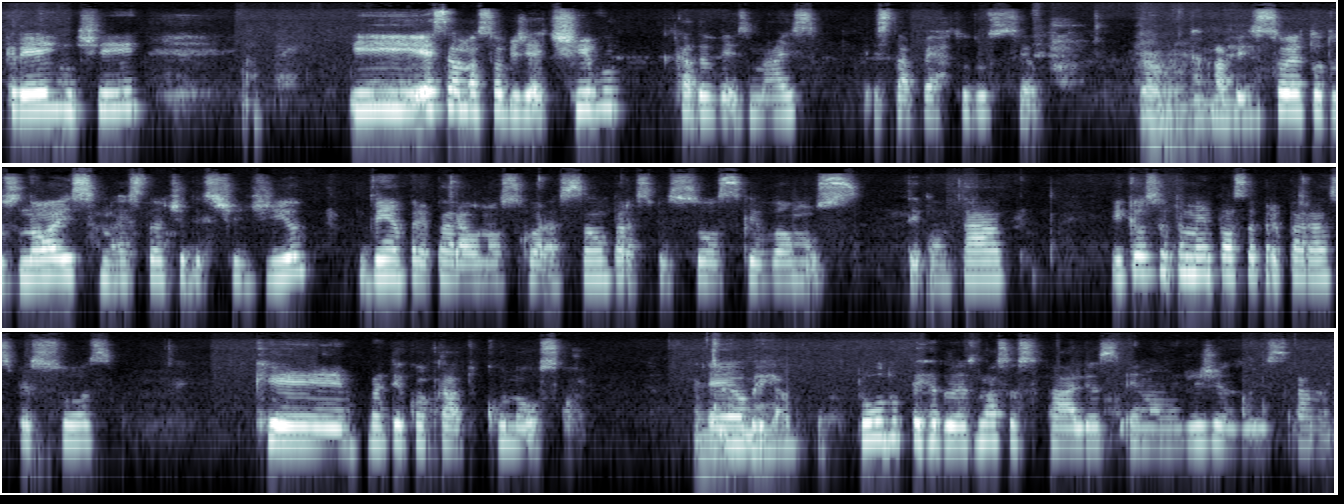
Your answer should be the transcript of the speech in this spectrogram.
crê em Ti. Amém. E esse é o nosso objetivo, cada vez mais, estar perto do Céu. Amém. Abençoe a todos nós no restante deste dia. Venha preparar o nosso coração para as pessoas que vamos ter contato, e que o Senhor também possa preparar as pessoas que vai ter contato conosco. É, obrigado por tudo, perdoe as nossas falhas, em nome de Jesus. Amém.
